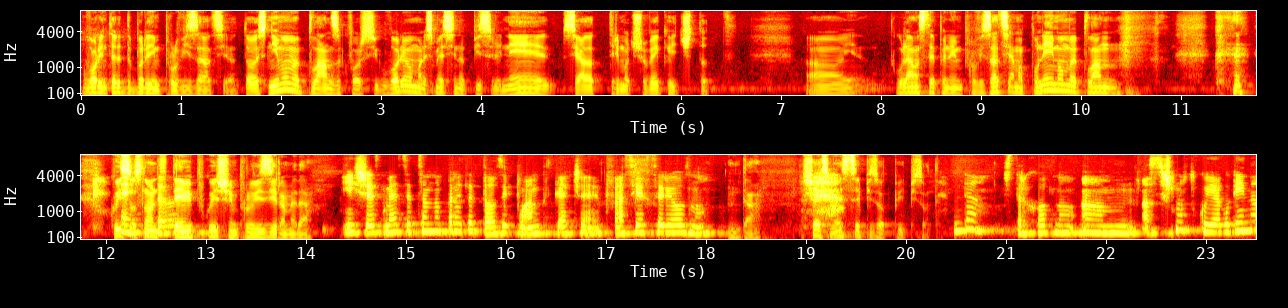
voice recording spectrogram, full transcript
говори интернет да бъде импровизация. Тоест, ние имаме план за какво ще си говорим, ама не сме си написали. Не сядат трима човека и четат. А, голяма степен е импровизация, ама поне имаме план Кои са е, основните да. теми, по които ще импровизираме, да. И 6 месеца напред е този план, така че това си е сериозно. Да. 6 месеца епизод по епизод. Да, страхотно. А, а всъщност, коя година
